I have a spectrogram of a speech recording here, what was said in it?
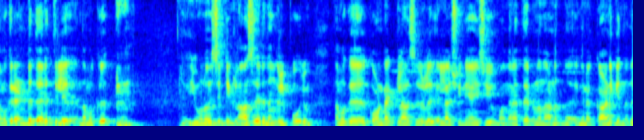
നമുക്ക് രണ്ട് തരത്തിൽ നമുക്ക് യൂണിവേഴ്സിറ്റി ക്ലാസ് തരുന്നെങ്കിൽ പോലും നമുക്ക് കോൺടാക്ട് ക്ലാസ്സുകൾ എല്ലാ ശനിയാഴ്ചയും അങ്ങനെ തരണമെന്നാണ് ഇങ്ങനെ കാണിക്കുന്നത്.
